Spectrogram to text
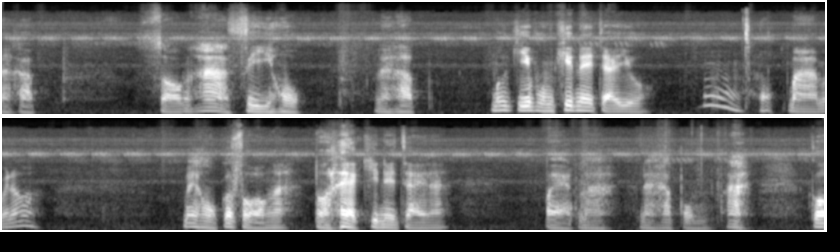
นะครับสองห้าสี่หกนะครับ เมื่อกี้ผมคิดในใจอยู่หกมาไหมเนาะไม่หกก็สองอะตอนแรกคิดในใจนะแปดมา นะครับผมอะก็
